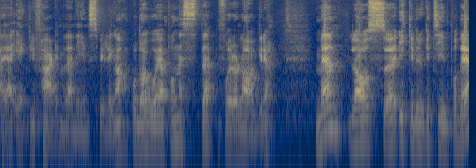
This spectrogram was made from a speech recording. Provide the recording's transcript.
er jeg egentlig ferdig med denne innspillingen, og da går jeg på neste for å lagre. Men la oss eh, ikke bruke tid på det,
